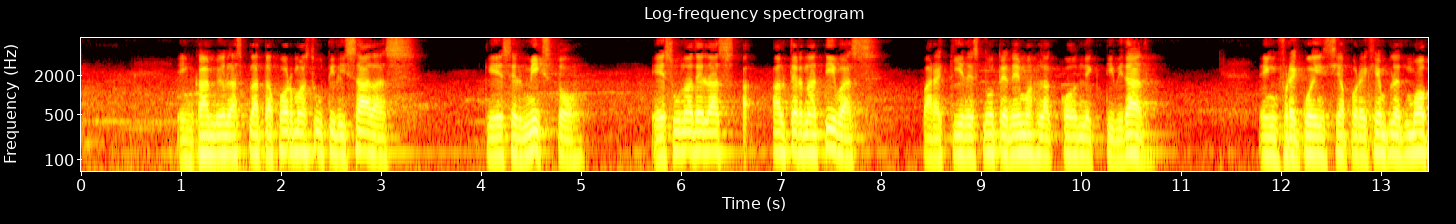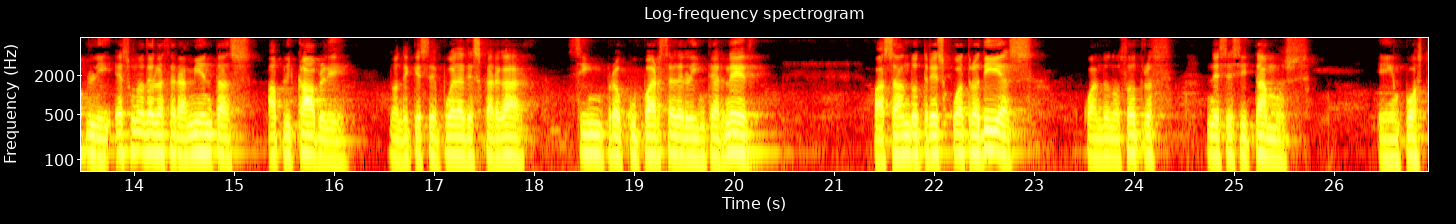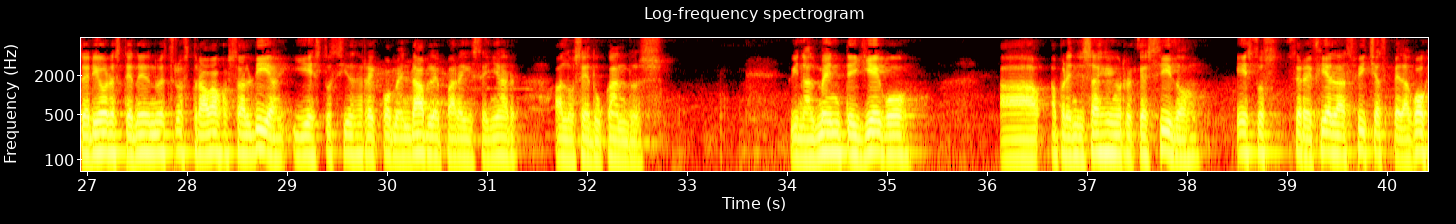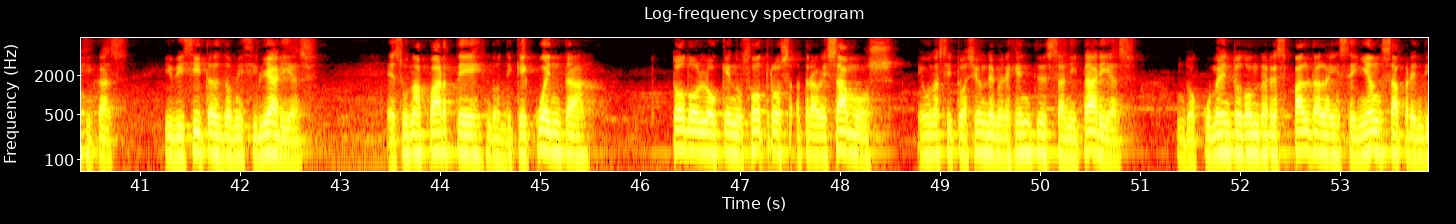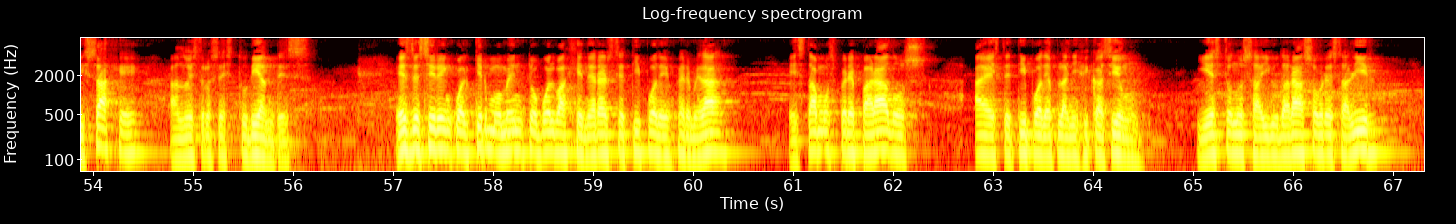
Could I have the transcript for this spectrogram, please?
En cambio, las plataformas utilizadas, que es el mixto, es una de las alternativas para quienes no tenemos la conectividad. En frecuencia, por ejemplo, el Motley es una de las herramientas aplicables donde que se pueda descargar sin preocuparse del internet, pasando 3, 4 días cuando nosotros necesitamos en posteriores tener nuestros trabajos al día y esto sí es recomendable para enseñar a los educandos. Finalmente llego a aprendizaje enriquecido esto se refiere a las fichas pedagógicas y visitas domiciliarias. Es una parte donde que cuenta todo lo que nosotros atravesamos en una situación de emergencias sanitarias, un documento donde respalda la enseñanza-aprendizaje a nuestros estudiantes. Es decir, en cualquier momento vuelva a generar este tipo de enfermedad, estamos preparados a este tipo de planificación y esto nos ayudará a sobresalir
